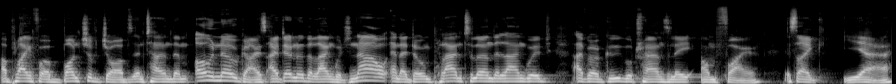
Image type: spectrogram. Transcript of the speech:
applying for a bunch of jobs and telling them, oh no guys, I don't know the language now and I don't plan to learn the language. I've got Google Translate, I'm fine. It's like, yeah,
